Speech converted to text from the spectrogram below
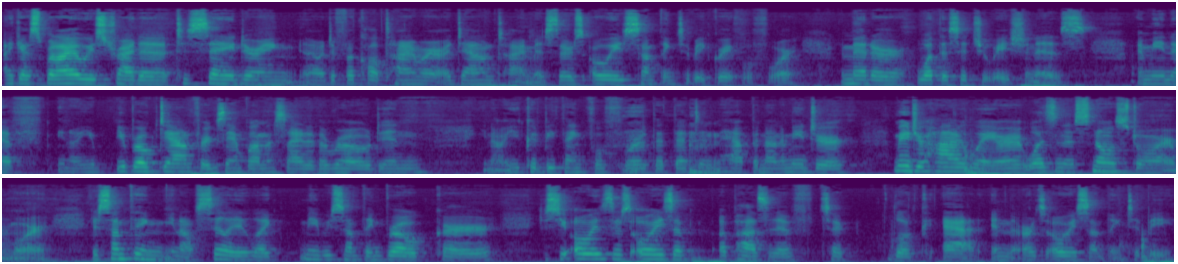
I guess what I always try to to say during you know, a difficult time or a downtime is there's always something to be grateful for, no matter what the situation is. I mean, if you know you you broke down, for example, on the side of the road, and you know you could be thankful for that that didn't happen on a major major highway or it wasn't a snowstorm or just something you know silly like maybe something broke or just you always there's always a, a positive to look at and or it's always something to be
